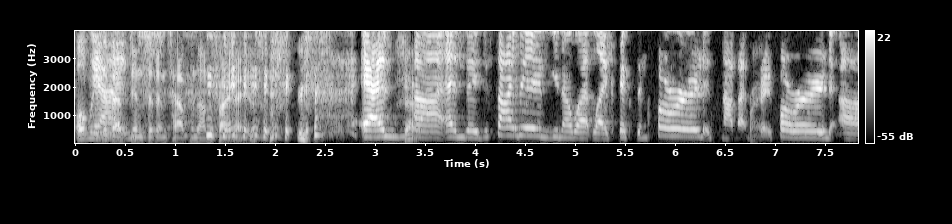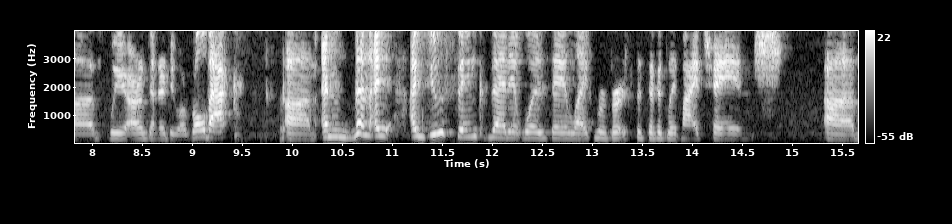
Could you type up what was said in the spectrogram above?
Only and... the best incidents happen on Fridays. and so. uh, and they decided, you know what, like fixing forward, it's not that right. straightforward. Uh, we are going to do a rollback Right. Um, and then I, I do think that it was a like revert specifically my change, um,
